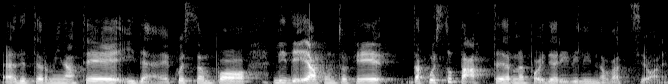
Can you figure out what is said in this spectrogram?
eh, determinate idee. Questa è un po' l'idea appunto che da questo pattern poi derivi l'innovazione.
